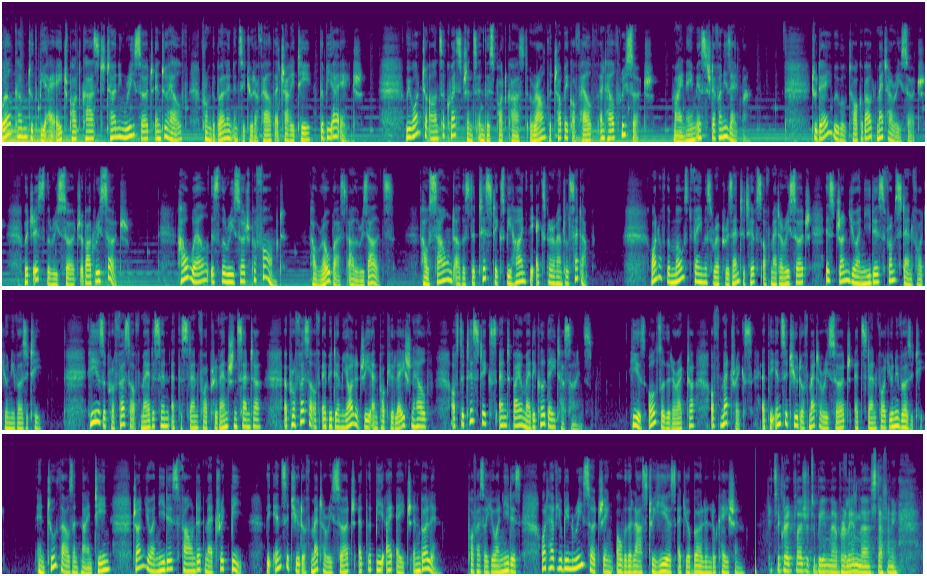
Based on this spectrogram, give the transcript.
Welcome to the BIH podcast, Turning Research into Health from the Berlin Institute of Health at Charité, the BIH. We want to answer questions in this podcast around the topic of health and health research. My name is Stefanie Seltmann. Today we will talk about meta research, which is the research about research. How well is the research performed? How robust are the results? How sound are the statistics behind the experimental setup? One of the most famous representatives of meta research is John Ioannidis from Stanford University. He is a professor of medicine at the Stanford Prevention Center, a professor of epidemiology and population health, of statistics and biomedical data science. He is also the director of metrics at the Institute of Meta Research at Stanford University. In 2019, John Ioannidis founded Metric B, the Institute of Meta Research at the BIH in Berlin. Professor Ioannidis, what have you been researching over the last two years at your Berlin location? It's a great pleasure to be in uh, Berlin, uh, Stefanie.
